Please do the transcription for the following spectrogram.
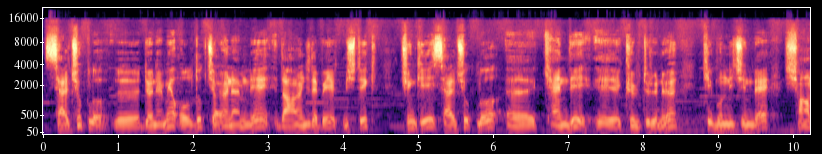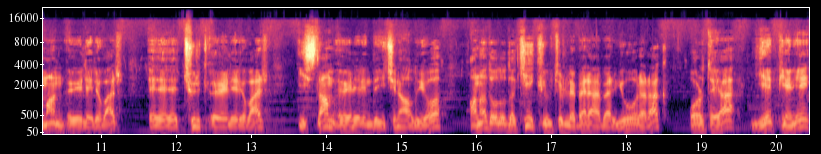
Selçuklu e, dönemi oldukça önemli. Daha önce de belirtmiştik. Çünkü Selçuklu e, kendi e, kültürünü ki bunun içinde Şaman öğeleri var, e, Türk öğeleri var, İslam öğelerinde içine alıyor. Anadolu'daki kültürle beraber yoğurarak ortaya yepyeni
